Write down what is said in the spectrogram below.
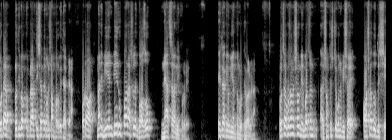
ওটা প্রতিপক্ষ প্রার্থীর সাথে কোনো সম্পর্কই থাকবে না। ওটা মানে বিএনপির উপর আসলে গজব ন্যাচারালি করবে। এটা কেউ নিয়ন্ত্রণ করতে পারবে না। প্রচার প্রচারণা সহ নির্বাচন সংশ্লিষ্ট কোনো বিষয়ে অসৎ উদ্দেশ্যে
